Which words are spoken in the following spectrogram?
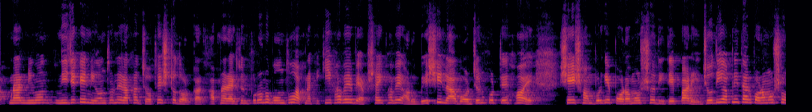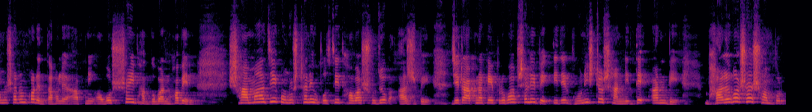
আপনার নিজেকে নিয়ন্ত্রণে রাখা যথেষ্ট দরকার। আপনার একজন পুরনো বন্ধু আপনাকে কীভাবে, ব্যবসায়িকভাবে আরও বেশি লাভ অর্জন করতে হয়, সেই সম্পর্কে পরামর্শ দিতে পারে। যদি আপনি তার পরামর্শ অনুসরণ করেন, তাহলে আপনি অবশ্যই ভাগ্যবান হবেন। সামাজিক অনুষ্ঠানে উপস্থিত হওয়ার সুযোগ আসবে, যেটা আপনাকে প্রভাবশালী ব্যক্তিদের ঘনিষ্ঠ সান্নিধ্যে আনবে। ভালোবাসার সম্পর্ক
